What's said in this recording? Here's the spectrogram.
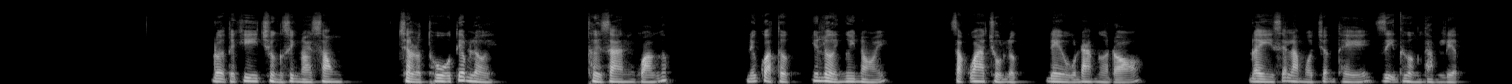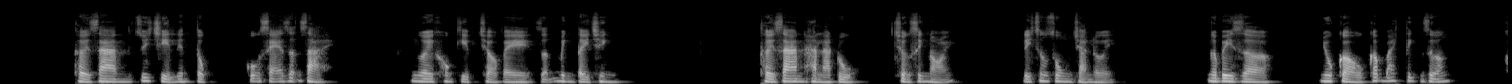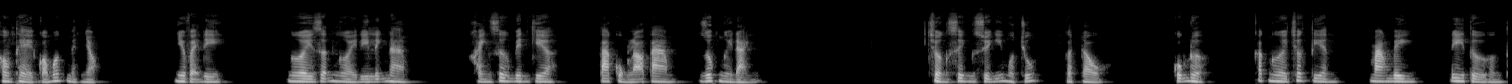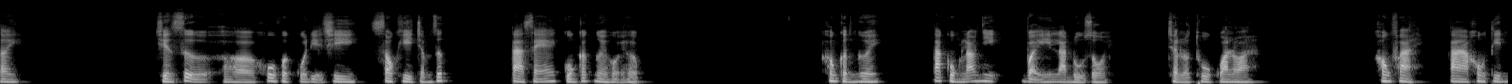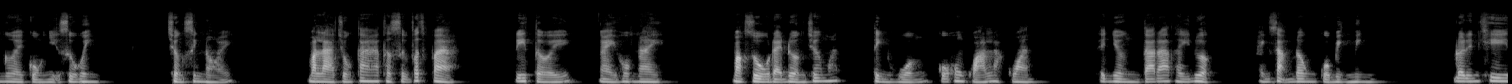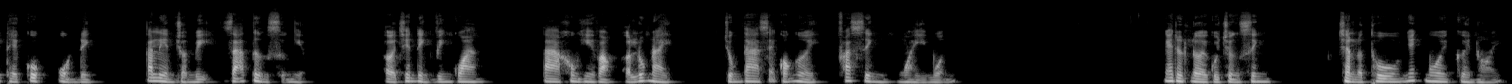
Đợi tới khi trường sinh nói xong, Trần Luật Thu tiếp lời. Thời gian quá gấp. Nếu quả thực như lời ngươi nói, Giặc qua chủ lực đều đang ở đó. Đây sẽ là một trận thế dị thường thảm liệt. Thời gian duy trì liên tục cũng sẽ dẫn dài. Người không kịp trở về dẫn binh Tây Trình Thời gian hẳn là đủ, Trường sinh nói. Lý Trương Dung trả lời. Người bây giờ, nhu cầu cấp bách tịnh dưỡng, Không thể quá mức mệt nhọc. Như vậy đi Người dẫn người đi lĩnh Nam, Khánh Dương bên kia, Ta cùng Lão Tam giúp người đánh. Trường sinh suy nghĩ một chút, Gật đầu. Cũng được, Các người trước tiên mang binh đi từ hướng Tây. Chiến sự ở khu vực của địa chi Sau khi chấm dứt, Ta sẽ cùng các người hội hợp. Không cần người Ta cùng lão nhị, Vậy là đủ rồi. Trần Luật Thu qua loa. Không phải, ta không tin người cùng nhị sư huynh, Trường sinh nói, Mà là chúng ta thật sự vất vả Đi tới ngày hôm nay. Mặc dù đại đường trước mắt Tình huống cũng không quá lạc quan, Thế nhưng ta đã thấy được Ánh dạng đông của bình minh. Đợi đến khi thế cục ổn định, Ta liền chuẩn bị giã từ sự nghiệp. Ở trên đỉnh Vinh Quang, Ta không hy vọng ở lúc này Chúng ta sẽ có người phát sinh ngoài ý muốn. Nghe được lời của trường sinh, Trần Luật Thu nhếch môi cười nói.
